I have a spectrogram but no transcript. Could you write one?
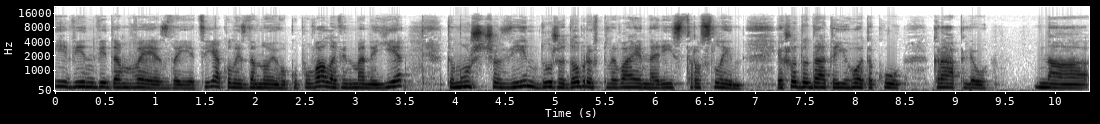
І він від Амвея, здається. Я колись давно його купувала, він в мене є, тому що він дуже добре впливає на ріст рослин. Якщо додати його таку краплю на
